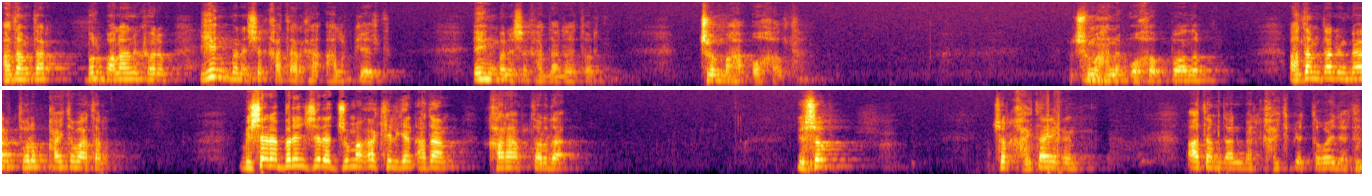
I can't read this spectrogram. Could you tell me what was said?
адамдар бұл баланы көріп ең бірінші қатарға алып келді ең бірінші қатарда тұрды жұма оқылды жұманы оқып болып адамдардың бәрі тұрып қайтып жатыр бейшара бірінші рет жұмаға келген адам қарап тұрды юсуп жүр қайтайық енді адамдардың бәрі қайтып кетті ғой деді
